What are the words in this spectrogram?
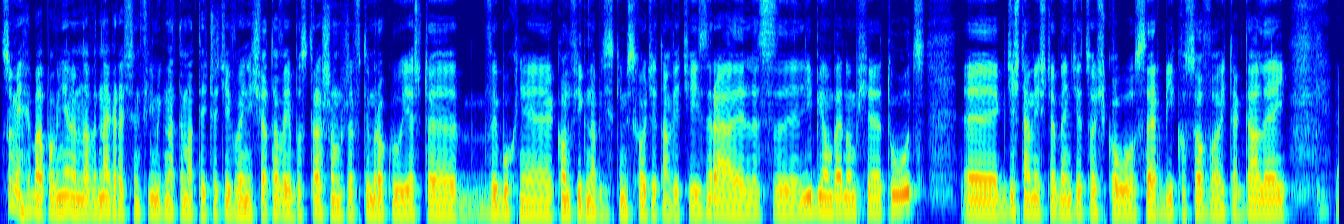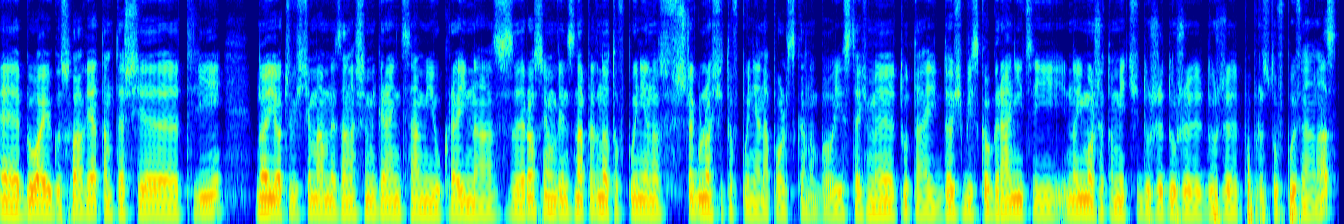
W sumie chyba powinienem nawet nagrać ten filmik na temat tej trzeciej wojny światowej, bo straszą, że w tym roku jeszcze wybuchnie konflikt na Bliskim Wschodzie, tam wiecie, Izrael z Libią będą się tłuc, e, gdzieś tam jeszcze będzie coś koło Serbii, Kosowo i tak dalej, E, była Jugosławia, tam też się tli, no i oczywiście mamy za naszymi granicami Ukraina z Rosją, więc na pewno to wpłynie, no w szczególności to wpłynie na Polskę, no bo jesteśmy tutaj dość blisko granic i no i może to mieć duży, duży, duży po prostu wpływ na nas.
